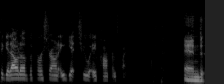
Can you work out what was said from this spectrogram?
to get out of the first round and get to a conference final. And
